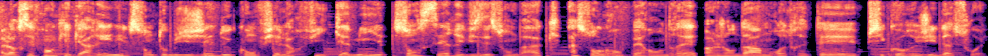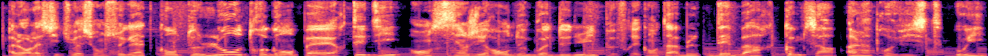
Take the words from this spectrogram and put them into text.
Alors c'est Franck et Karine, ils sont obligés de confier leur fille Camille, censée réviser son bac, à son grand-père André, un gendarme retraité et psychorigide à souhait. Alors la situation se gâte quand l'autre grand-père, Teddy, ancien gérant de boîte de nuit peu fréquentable, débarque comme ça, à l'improviste. Oui,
